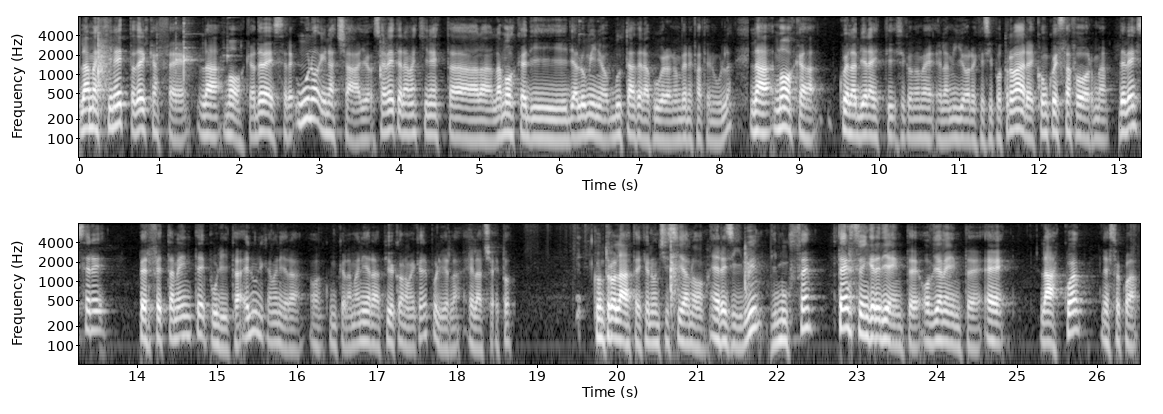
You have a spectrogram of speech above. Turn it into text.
la macchinetta del caffè, la moca, deve essere uno in acciaio. Se avete la macchinetta, la, la moca di, di, alluminio, buttatela pure, non ve ne fate nulla. La moca, quella Bialetti, secondo me è la migliore che si può trovare, con questa forma. Deve essere perfettamente pulita. E l'unica maniera, o comunque la maniera più economica di pulirla, è l'aceto. Controllate che non ci siano residui di muffe. Terzo ingrediente, ovviamente, è l'acqua. Adesso qua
